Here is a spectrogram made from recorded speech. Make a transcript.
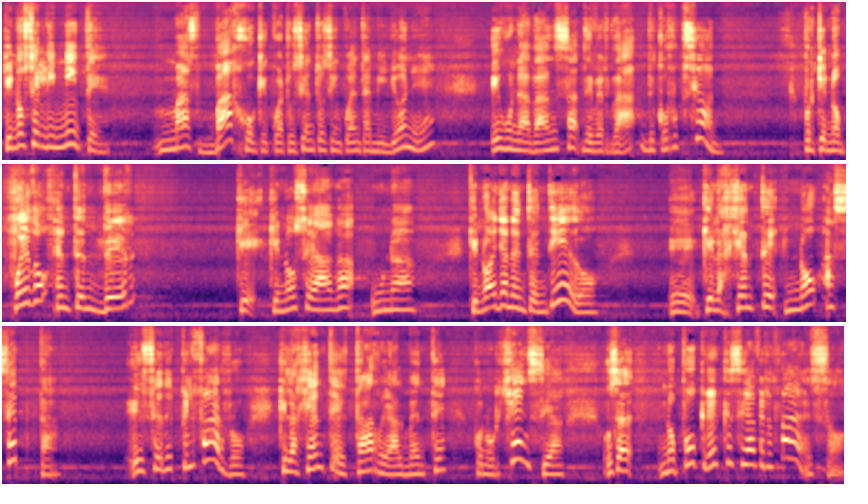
que no se limite más bajo que 450 millones, es una danza de verdad de corrupción. Porque no puedo entender que, que no se haga una, que no hayan entendido eh, que la gente no acepta ese despilfarro, que la gente está realmente con urgencia. O sea, no puedo creer que sea verdad eso.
